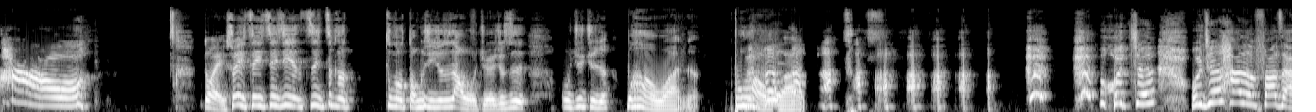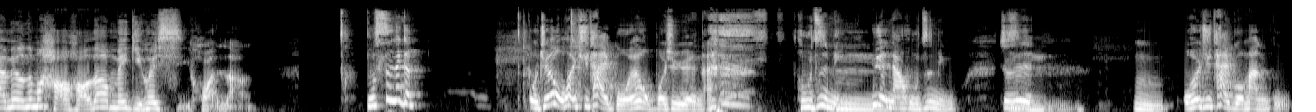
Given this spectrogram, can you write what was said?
怕哦！对，所以这这件这这个这个东西，就是让我觉得，就是我就觉得不好玩了，不好玩。我觉得，我觉得他的发展还没有那么好，好到 Maggie 会喜欢啦。不是那个，我觉得我会去泰国，因为我不会去越南。胡志明，嗯、越南胡志明，就是嗯，嗯，我会去泰国曼谷。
